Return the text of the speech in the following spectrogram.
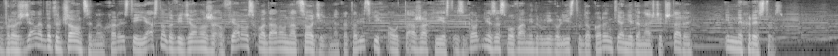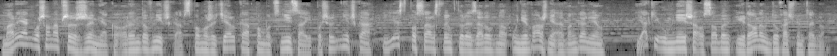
w rozdziale dotyczącym Eucharystii jasno dowiedziono, że ofiarą składaną na co dzień na katolickich ołtarzach jest zgodnie ze słowami drugiego listu do Koryntian 11:4 inny Chrystus. Maryja głoszona przez Rzym jako orędowniczka, wspomożycielka, pomocnica i pośredniczka jest poselstwem, które zarówno unieważnia Ewangelię, jak i umniejsza osobę i rolę Ducha Świętego.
